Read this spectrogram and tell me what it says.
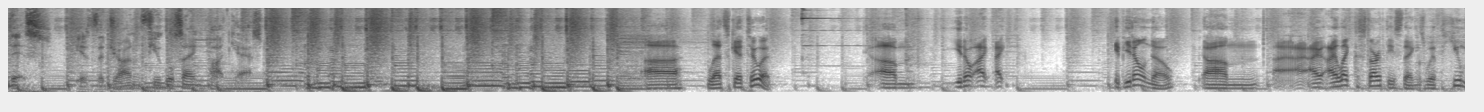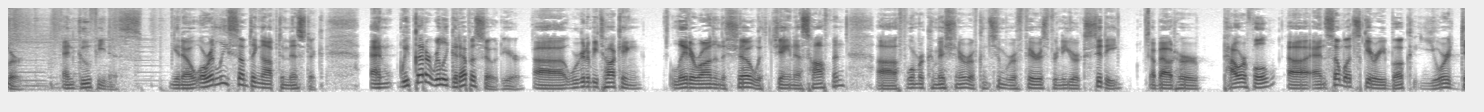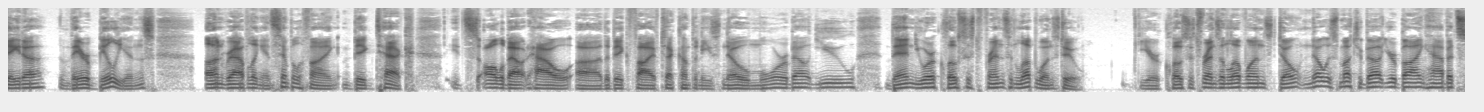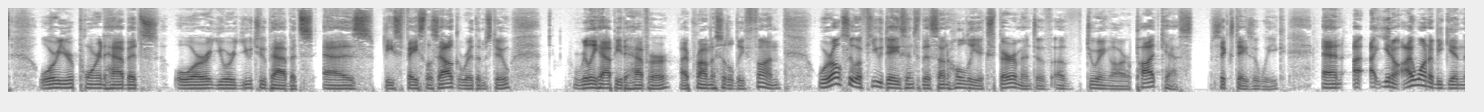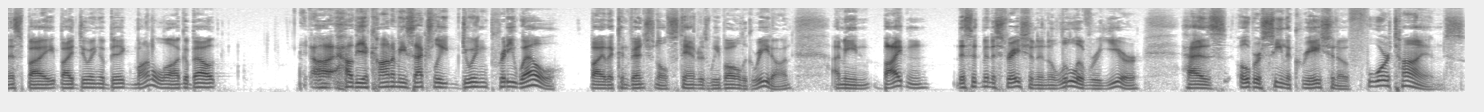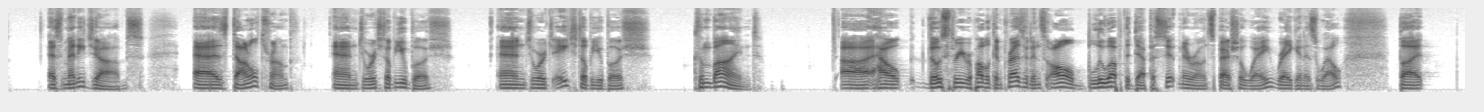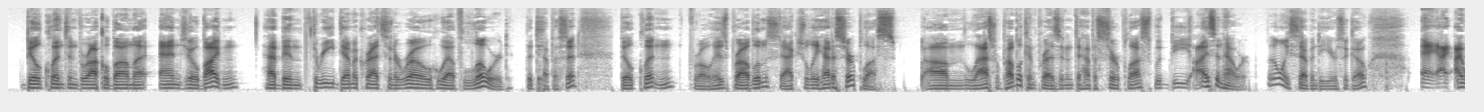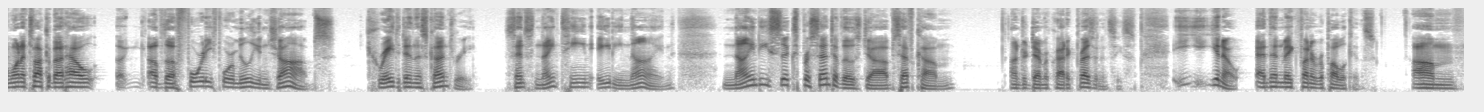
This is the John Fugelsang Podcast. Uh, let's get to it. Um, you know, I, I if you don't know, um, I, I like to start these things with humor and goofiness, you know, or at least something optimistic. And we've got a really good episode here. Uh, we're going to be talking later on in the show with Jane S. Hoffman, uh, former commissioner of consumer affairs for New York City, about her powerful uh, and somewhat scary book, Your Data, Their Billions. Unraveling and simplifying big tech. It's all about how uh, the big five tech companies know more about you than your closest friends and loved ones do. Your closest friends and loved ones don't know as much about your buying habits or your porn habits or your YouTube habits as these faceless algorithms do. Really happy to have her. I promise it'll be fun. We're also a few days into this unholy experiment of, of doing our podcast six days a week. And I, you know, I want to begin this by by doing a big monologue about uh, how the economy is actually doing pretty well by the conventional standards we've all agreed on. I mean, Biden, this administration, in a little over a year, has overseen the creation of four times as many jobs as Donald Trump and George W. Bush and George H. W. Bush combined uh, how those three Republican presidents all blew up the deficit in their own special way, Reagan as well. But Bill Clinton, Barack Obama, and Joe Biden have been three Democrats in a row who have lowered the deficit. Bill Clinton, for all his problems, actually had a surplus. Um, last Republican president to have a surplus would be Eisenhower, only 70 years ago. I, I want to talk about how, uh, of the 44 million jobs created in this country since 1989, 96% of those jobs have come under Democratic presidencies. Y- you know, and then make fun of Republicans. Um,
